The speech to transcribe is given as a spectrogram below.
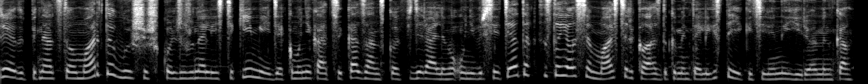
Среду, 15 марта, в Высшей школе журналистики и медиакоммуникации Казанского федерального университета состоялся мастер-класс документалиста Екатерины Еременко.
